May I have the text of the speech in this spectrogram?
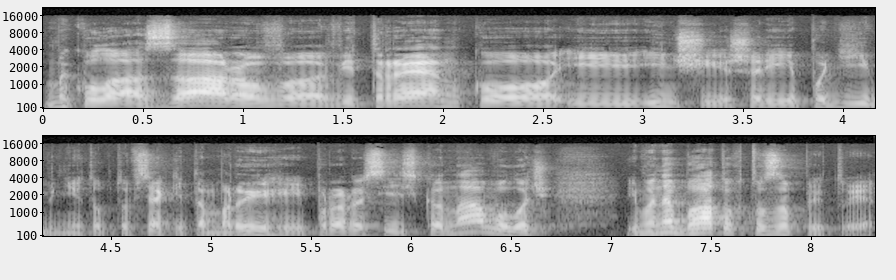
Микола Азаров, Вітренко і інші шарієподібні, тобто всякі там риги і проросійська наволоч. І мене багато хто запитує:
